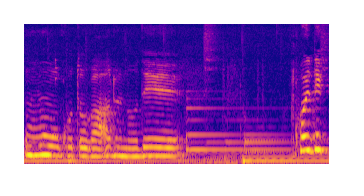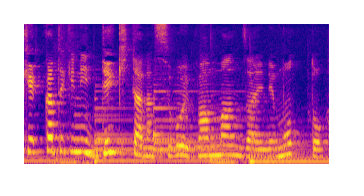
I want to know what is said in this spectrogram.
思うことがあるのでこれで結果的にできたらすごい万々歳でもっと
